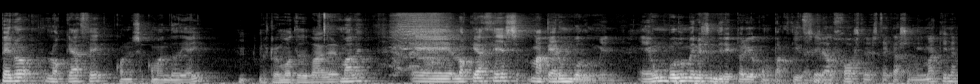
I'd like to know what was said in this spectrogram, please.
pero lo que hace con ese comando de ahí, el remote debugger, ¿vale? Eh, lo que hace es mapear un volumen. Eh, un volumen es un directorio compartido entre el host, en este caso mi máquina,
